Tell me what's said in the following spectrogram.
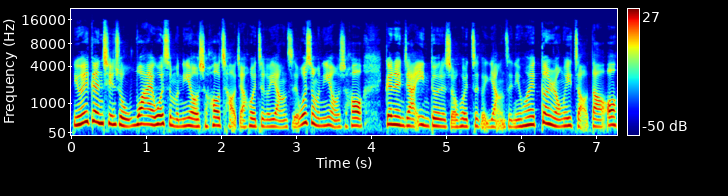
你会更清楚 why 为什么你有时候吵架会这个样子，为什么你有时候跟人家应对的时候会这个样子，你会更容易找到哦，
